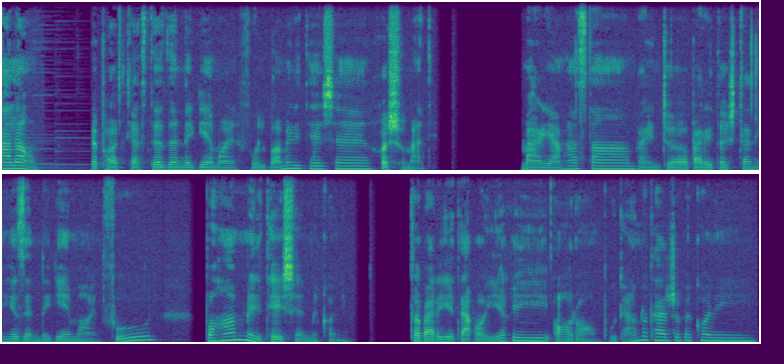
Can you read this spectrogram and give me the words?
سلام. به پادکست زندگی mindful با مدیتیشن خوش اومدید. مریم هستم و اینجا برای داشتن یه زندگی mindful با هم مدیتیشن می‌کنیم تا برای دقایقی آرام بودن رو تجربه کنیم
